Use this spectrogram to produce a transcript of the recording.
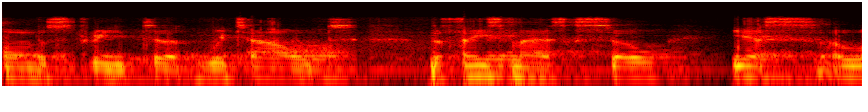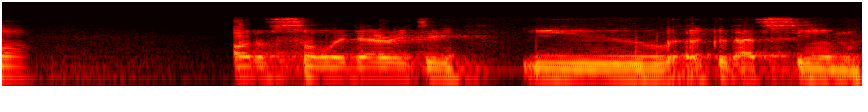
on the street uh, without the face masks. So yes, a lot, a lot of solidarity you uh, could have seen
